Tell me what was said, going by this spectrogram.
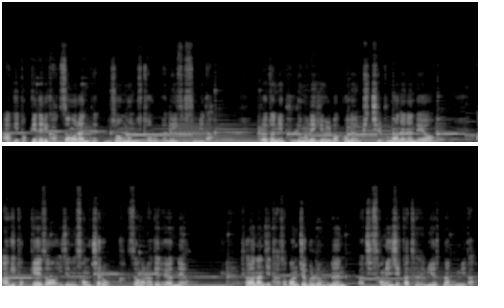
아기 토끼들이 각성을 한 듯 무서운 몬스터로 변해 있었습니다. 그러더니 블루문의 힘을 받고는 빛을 뿜어내는데요. 아기 토끼에서 이제는 성체로 각성을 하게 되었네요. 태어난 지 다섯 번째 블루문은 마치 성인식 같은 의미였나 봅니다.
